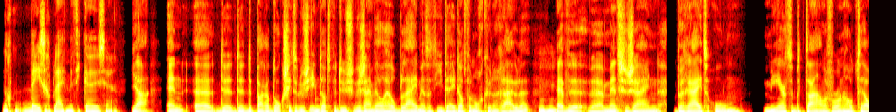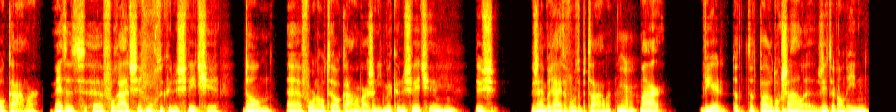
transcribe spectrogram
nog bezig blijft met die keuze. Ja, en de, de, de paradox zit er dus in dat we dus, we zijn wel heel blij met het idee dat we nog kunnen ruilen. Hè, we, we- mensen zijn bereid om meer te betalen voor een hotelkamer met het eh, vooruitzicht nog te kunnen switchen dan eh, voor een hotelkamer waar ze niet meer kunnen switchen. Mhm. Dus we zijn bereid ervoor te betalen. Ja. Maar weer dat, dat paradoxale zit er dan in.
